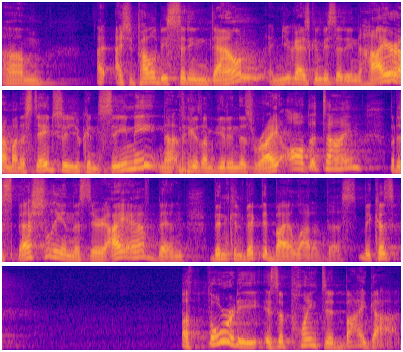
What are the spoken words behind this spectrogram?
Um, I, should probably be sitting down, and you guys can be sitting higher. I'm on a stage so you can see me, not because I'm getting this right all the time, but especially in this area. I have been, been convicted by a lot of this because authority is appointed by God.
